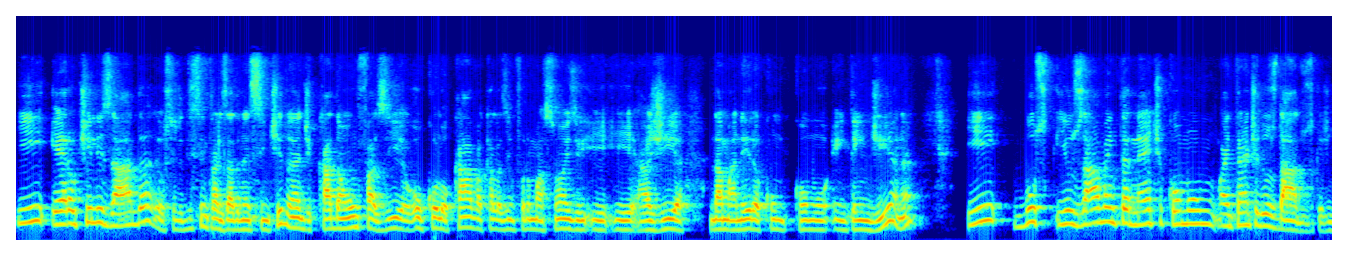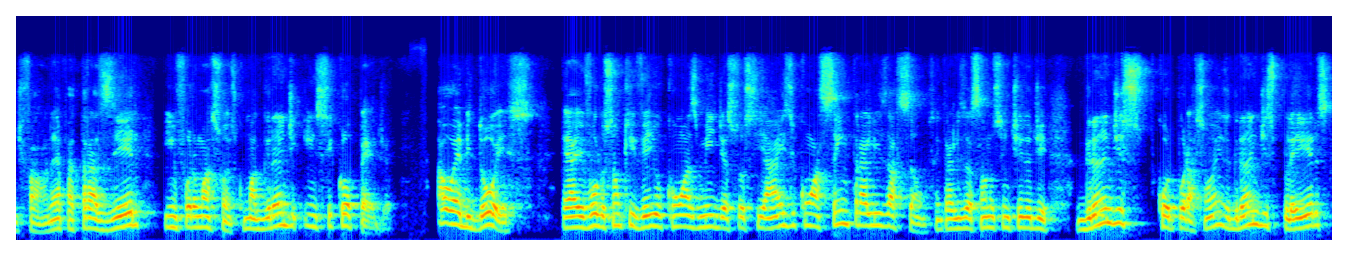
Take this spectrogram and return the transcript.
e era utilizada, ou seja, descentralizada nesse sentido, né? de cada um fazia ou colocava aquelas informações e, e, e agia da maneira com, como entendia, né? E, e, usava a internet como a internet dos dados, que a gente fala, né? para trazer informações, como uma grande enciclopédia. A Web 2 é a evolução que veio com as mídias sociais e com a centralização. Centralização no sentido de grandes corporações, grandes players,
